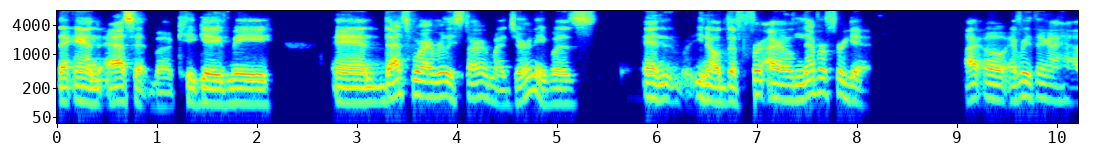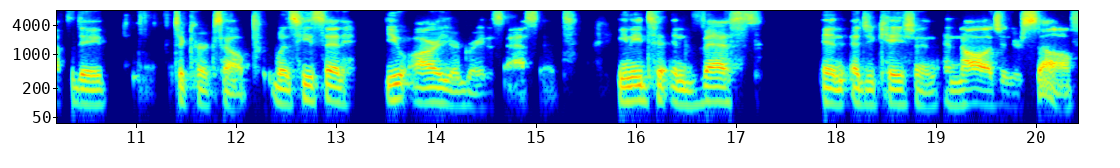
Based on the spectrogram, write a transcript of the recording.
the and asset book. He gave me and that's where i really started my journey was and you know the fir- i'll never forget. I owe everything i have today to kirk's help was he said you are your greatest asset. You need to invest in education and knowledge in yourself.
